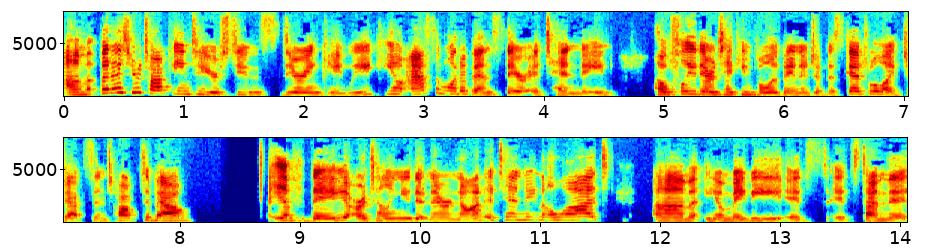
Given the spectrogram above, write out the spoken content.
Um, but as you're talking to your students during K week, you know, ask them what events they're attending. Hopefully they're taking full advantage of the schedule like Jackson talked about. If they are telling you that they're not attending a lot, um, you know, maybe it's it's time that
